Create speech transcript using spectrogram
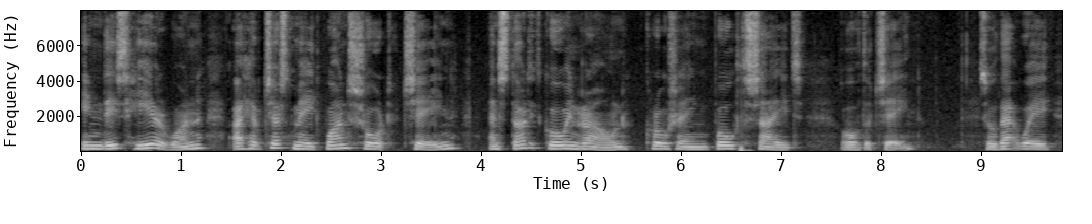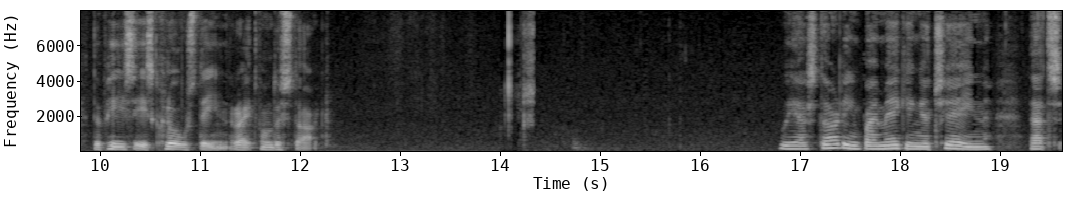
In this here one I have just made one short chain and started going round crocheting both sides of the chain. So that way the piece is closed in right from the start. We are starting by making a chain that's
